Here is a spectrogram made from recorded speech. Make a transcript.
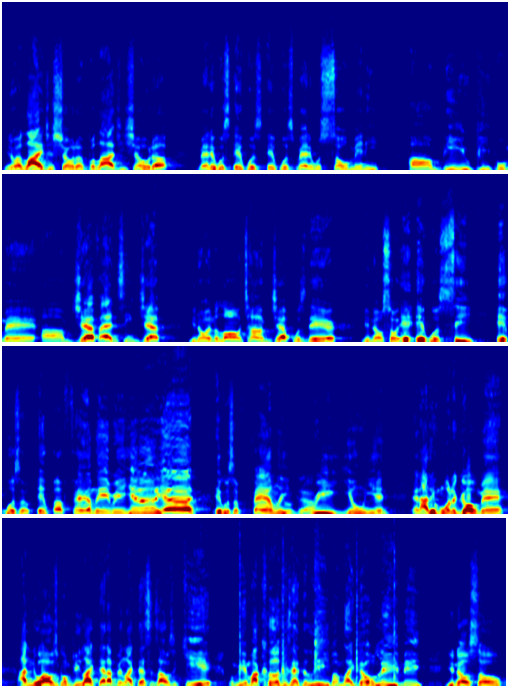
You know, Elijah showed up, Balaji showed up. Man, it was, it was, it was, man, it was so many um, BU people, man. Um, Jeff, I hadn't seen Jeff, you know, in a long time. Jeff was there, you know. So it, it was, see, it was a it, a family reunion. It was a family no reunion, and I didn't want to go, man. I knew I was gonna be like that. I've been like that since I was a kid. When me and my cousins had to leave, I'm like, don't leave me, you know. So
